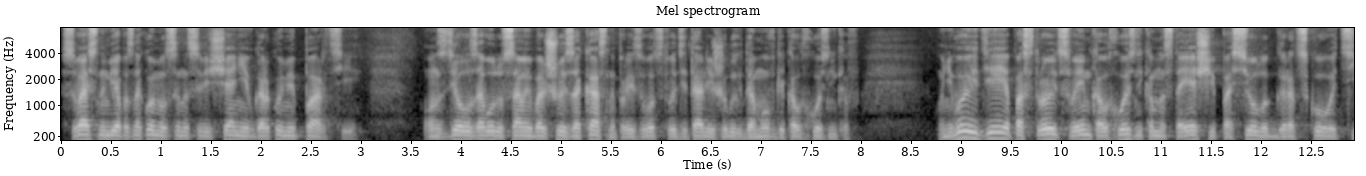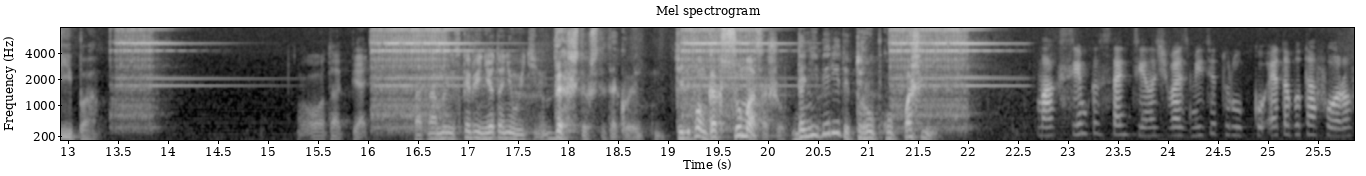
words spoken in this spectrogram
С Васиным я познакомился на совещании в горкоме партии. Он сделал заводу самый большой заказ на производство деталей жилых домов для колхозников. У него идея построить своим колхозникам настоящий поселок городского типа. Вот опять. Так нам и из кабинета не уйти. Да что ж ты такое? Телефон как с ума сошел. Да не бери ты трубку, пошли. Максим Константинович, возьмите трубку. Это Бутафоров.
